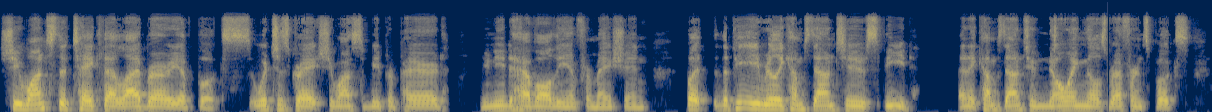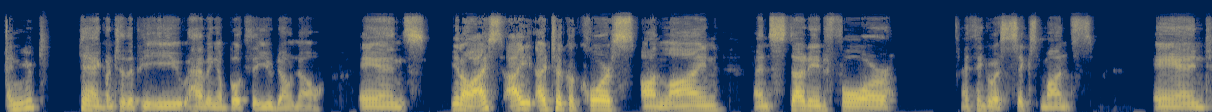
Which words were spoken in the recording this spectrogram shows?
she wants to take that library of books, which is great. She wants to be prepared. You need to have all the information, but the PE really comes down to speed, and it comes down to knowing those reference books. And you can't go into the PE having a book that you don't know. And you know, I, I, I took a course online and studied for, I think it was six months, and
